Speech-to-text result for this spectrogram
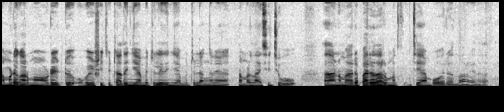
നമ്മുടെ കർമ്മം അവിടെ ഇട്ട് ഉപേക്ഷിച്ചിട്ട് അതും ചെയ്യാൻ പറ്റില്ല ഇതും ചെയ്യാൻ പറ്റില്ല അങ്ങനെ നമ്മൾ നശിച്ചു പോകും. അതാണ് വേറെ പരധർമ്മം ചെയ്യാൻ പോരുതെന്ന് പറയുന്നത്.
